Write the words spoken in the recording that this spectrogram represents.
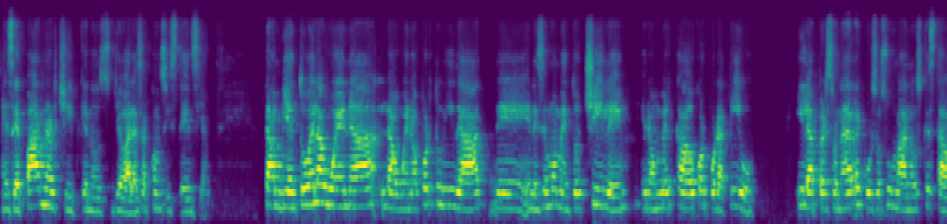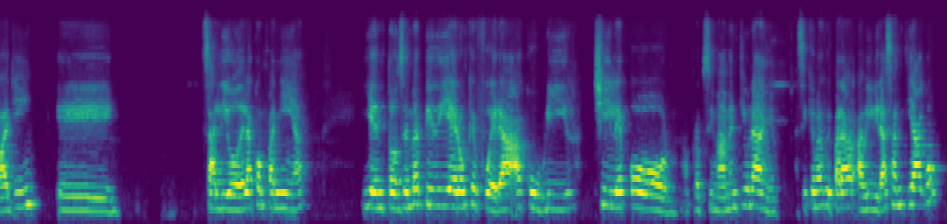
ese partnership que nos llevara a esa consistencia. También tuve la buena, la buena oportunidad de, en ese momento Chile era un mercado corporativo y la persona de recursos humanos que estaba allí eh, salió de la compañía y entonces me pidieron que fuera a cubrir Chile por aproximadamente un año. Así que me fui para a vivir a Santiago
